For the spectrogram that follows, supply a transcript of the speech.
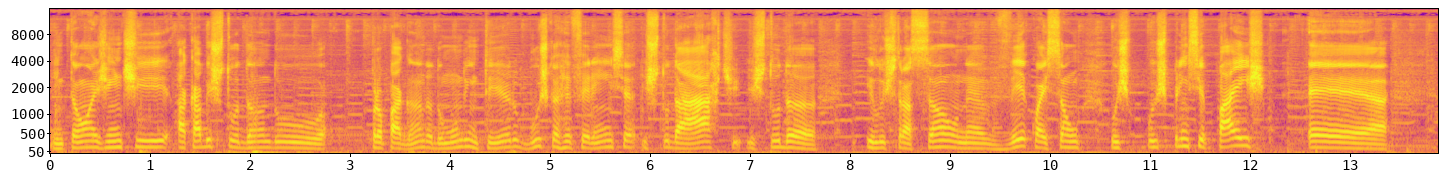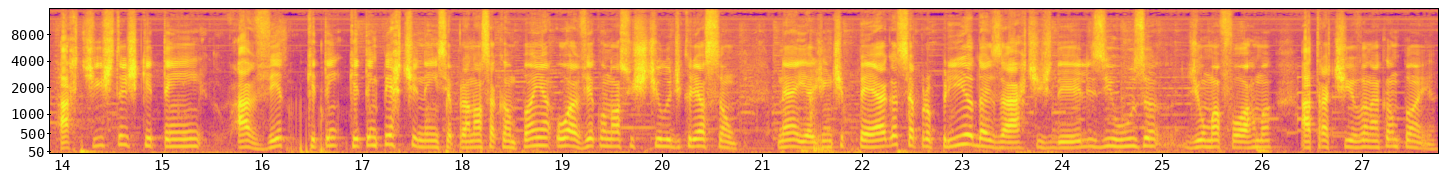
Então a gente acaba estudando propaganda do mundo inteiro, busca referência, estuda arte, estuda ilustração, né? Vê quais são os, os principais é, artistas que têm a ver, que tem, que tem pertinência para nossa campanha ou a ver com o nosso estilo de criação. Né? E a gente pega, se apropria das artes deles e usa de uma forma atrativa na campanha.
